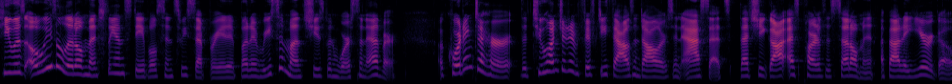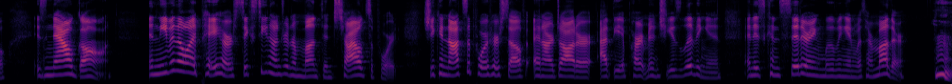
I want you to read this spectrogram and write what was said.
She was always a little mentally unstable since we separated, but in recent months, she's been worse than ever. According to her, the $250,000 in assets that she got as part of the settlement about a year ago is now gone. And even though I pay her $1,600 a month in child support, she cannot support herself and our daughter at the apartment she is living in and is considering moving in with her mother. Hmm.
